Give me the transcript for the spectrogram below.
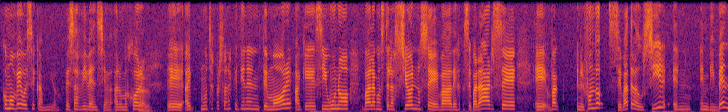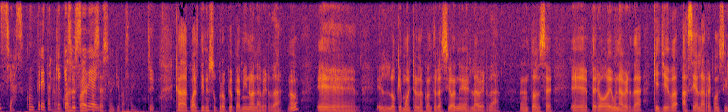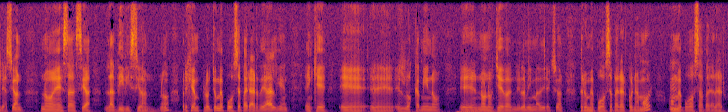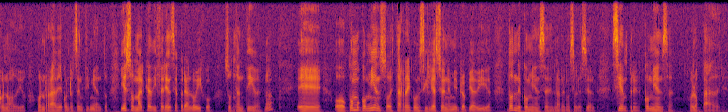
¿cómo veo ese cambio, esas vivencias? A lo mejor... Eh, hay muchas personas que tienen temor a que si uno va a la constelación, no sé, va a separarse, eh, va en el fondo se va a traducir en, vivencias concretas. ¿Qué, sucede ahí? ¿Qué pasa ahí? Sí. Cada cual tiene su propio camino a la verdad, ¿no? Eh, lo que muestran las constelaciones es la verdad. Entonces, eh, pero es una verdad que lleva hacia la reconciliación, no es hacia la división, ¿no? Por ejemplo, yo me puedo separar de alguien en que eh, los caminos eh, no nos llevan en la misma dirección, pero me puedo separar con amor o me puedo separar con odio, con rabia, con resentimiento. Y eso marca diferencias para los hijos sustantivos, ¿no? Eh, o cómo comienzo esta reconciliación en mi propia vida. ¿Dónde comienza la reconciliación? Siempre comienza con los padres.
